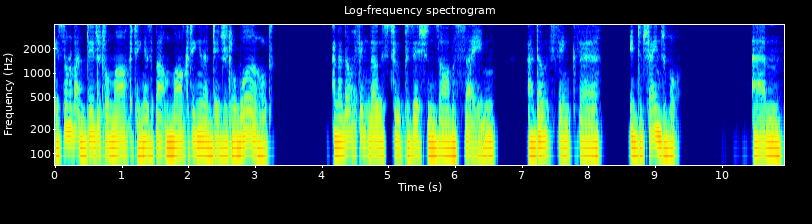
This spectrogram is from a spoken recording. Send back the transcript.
It's not about digital marketing, it's about marketing in a digital world. And I don't think those two positions are the same. I don't think they're interchangeable. Um,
